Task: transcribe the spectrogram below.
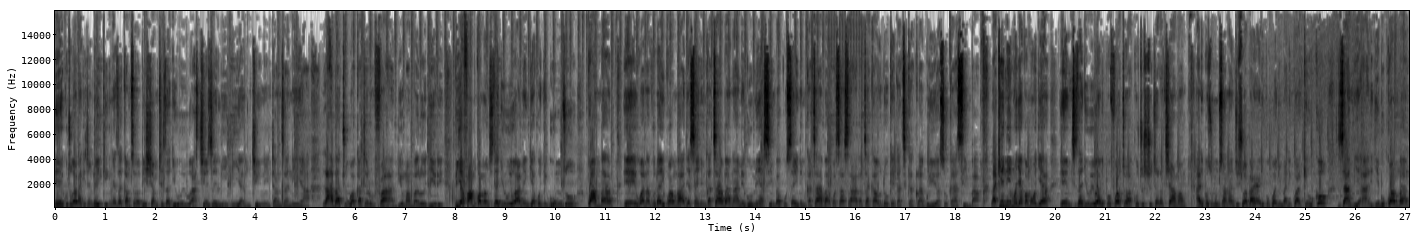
e, kutokana na kitendo hiki kinaweza kumsababisha mchezaji huyu asicheze ligi ya nchini Tanzania, labda tu wakati rufaa. Ndio mambo yaliyojiri. Pia fahamu kwamba mchezaji huyo ameingia kwenye gumzo kwamba e, wanavyodai kwamba hajasaini mkataba na amegomea Simba kusaini mkataba. Kwa sasa anataka aondoke katika klabu hiyo ya soka ya Simba, lakini moja kwa moja e, mchezaji huyo alipofuatwa Chota Chama alipozungumza na waandishi wa habari alipokuwa nyumbani kwake huko Zambia, alijibu kwamba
